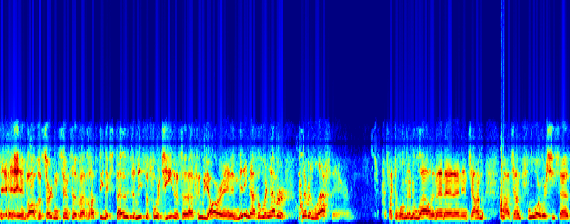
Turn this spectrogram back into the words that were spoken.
it involves a certain sense of us being exposed, at least before Jesus, of who we are and admitting that, but we're never, we're never left there. It's like the woman in the well and in, in, in John, uh, John 4 where she says,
